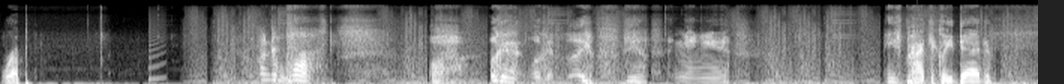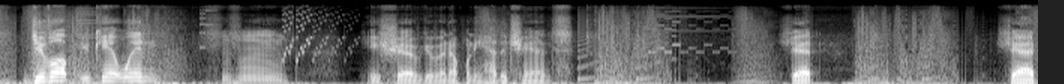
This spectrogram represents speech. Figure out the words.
Rip. Oh, look at that, look at that. He's practically dead. Give up, you can't win. Mm-hmm. he should have given up when he had the chance. Shit. Shit.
